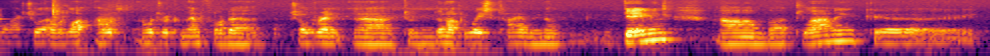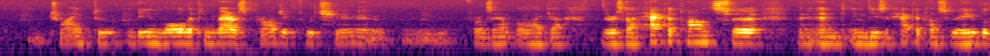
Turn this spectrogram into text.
Well, actually, I would I would I would recommend for the children to do not waste time, you know, gaming, um, but learning, trying to be involved in various projects. Which, uh, for example, like a, there is a hackathons, uh, and in these hackathons you're able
